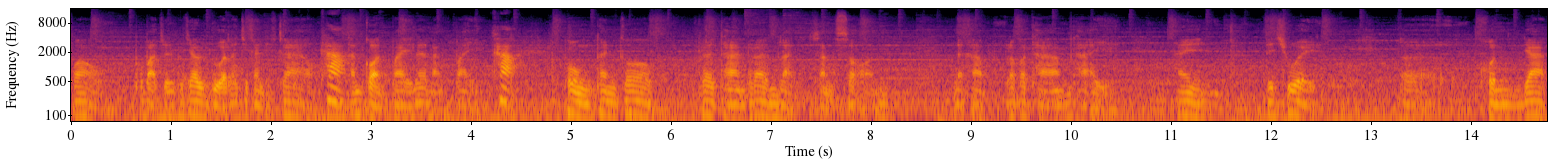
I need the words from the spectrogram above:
เฝ้าพระบาทสมเด็จพระเจ้าอยู่หัวรัชกาลที่ ค่ะ 9 ทั้งก่อนไปและหลังไป ค่ะ พระองค์ท่านก็พระราชทานพระราชดำรัสสั่งสอนนะครับแล้วก็ถามไทยให้ได้ช่วยเอ่อคนยาก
